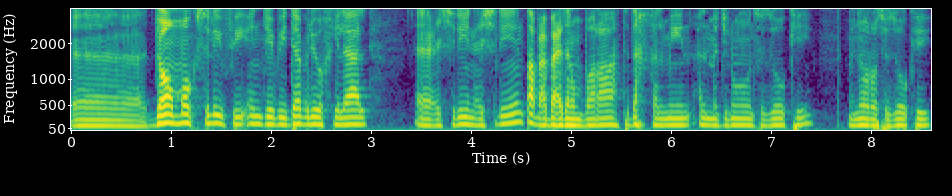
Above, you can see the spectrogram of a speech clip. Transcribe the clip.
آه، جون موكسلي في NJPW خلال آه، 2020 طبعا بعد المباراة تدخل مين؟ المجنون سوزوكي مينورو سوزوكي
